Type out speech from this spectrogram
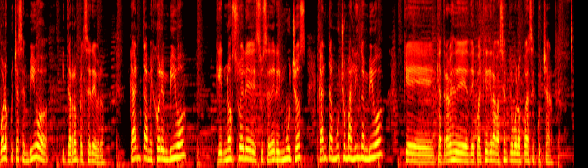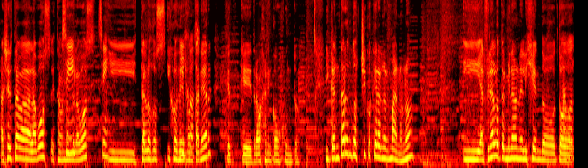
vos lo escuchás en vivo y te rompe el cerebro. Canta mejor en vivo, que no suele suceder en muchos, canta mucho más lindo en vivo que, que a través de, de cualquier grabación que vos lo puedas escuchar. Ayer estaba la voz, estaban Sí, dando la voz sí. y están los dos hijos de Hijos. Montaner que, que trabajan en conjunto. Y cantaron dos chicos que eran hermanos, ¿no? Y al final lo terminaron eligiendo todo.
